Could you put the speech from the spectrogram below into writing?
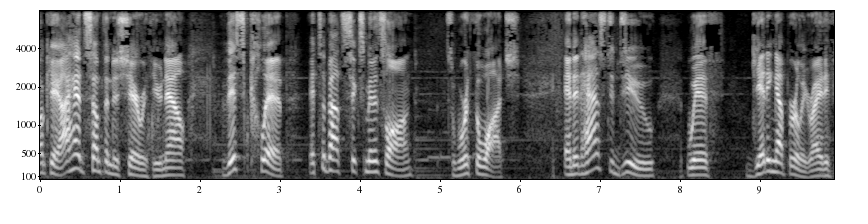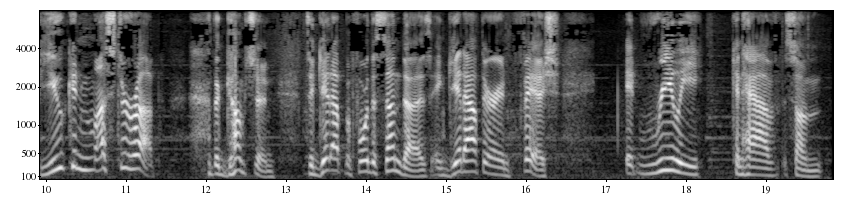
Okay, I had something to share with you. Now, this clip, it's about six minutes long. It's worth the watch. And it has to do with getting up early, right? If you can muster up the gumption to get up before the sun does and get out there and fish, it really can have some,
